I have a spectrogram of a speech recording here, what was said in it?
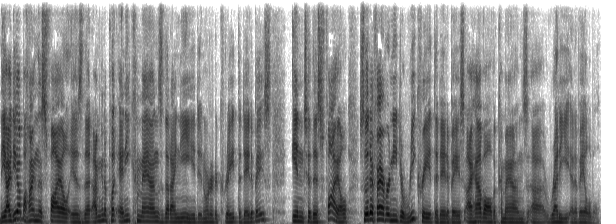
The idea behind this file is that I'm going to put any commands that I need in order to create the database into this file so that if I ever need to recreate the database, I have all the commands uh, ready and available.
